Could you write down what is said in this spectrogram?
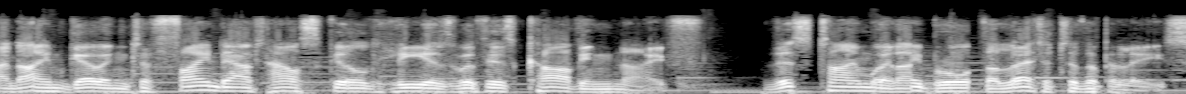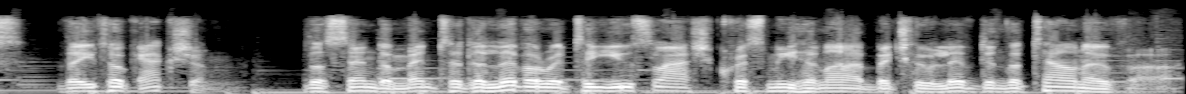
and I'm going to find out how skilled he is with his carving knife. This time when I brought the letter to the police, they took action. The sender meant to deliver it to you slash Chris Mihania bitch who lived in the town over.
